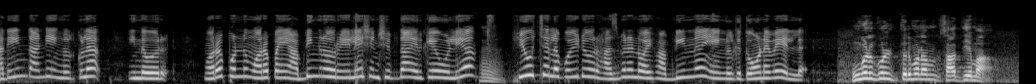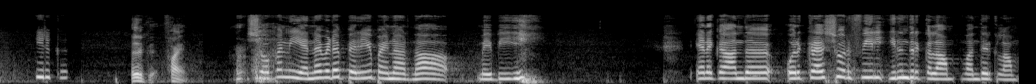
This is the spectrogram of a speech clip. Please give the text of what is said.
அதையும் தாண்டி எங்களுக்குள்ள இந்த ஒரு முறை பொண்ணு முறை பையன் அப்படிங்கிற ஒரு ரிலேஷன்ஷிப் தான் இருக்கே ஒழிய ஃபியூச்சர்ல போயிட்டு ஒரு ஹஸ்பண்ட் அண்ட் ஒய்ஃப் அப்படின்னு எங்களுக்கு தோணவே இல்லை. உங்களுக்குள் திருமணம் சாத்தியமா? இருக்கு. இருக்கு ஃபைன் ஷோபன் நீ என்னை விட பெரிய பையனா இருந்தா மேபி எனக்கு அந்த ஒரு க்ரஷ் ஒரு ஃபீல் இருந்திருக்கலாம் வந்திருக்கலாம்.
